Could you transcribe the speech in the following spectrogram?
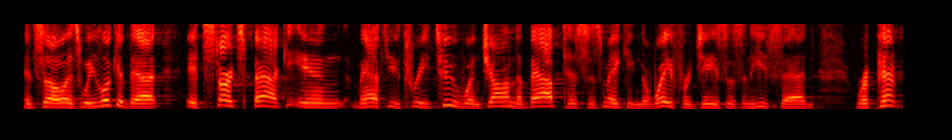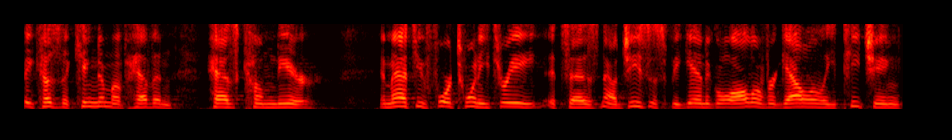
And so as we look at that, it starts back in Matthew 3 2 when John the Baptist is making the way for Jesus, and he said, Repent because the kingdom of heaven has come near. In Matthew 4:23 it says now Jesus began to go all over Galilee teaching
